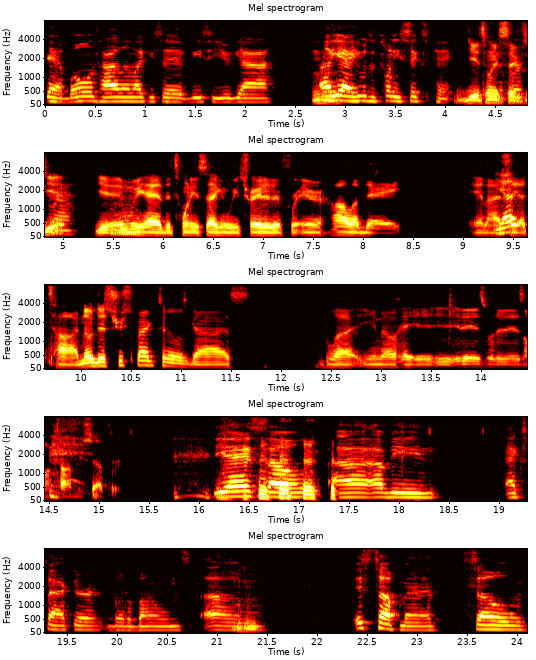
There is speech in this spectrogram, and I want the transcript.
Yeah, Bones Hyland, like you said, VCU guy. Oh Mhm. yeah, he was a 26 pick. Yeah, 26. Yeah. round. Yeah. And Mhm. we had the 22nd. We traded it for Aaron Holiday and Isaiah Todd. No disrespect to those guys, but, you know, hey, it, it is what it is on Tommy Shepard. yeah, so uh, I mean, X Factor, go to Bones. Um, Mhm. It's tough, man. So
